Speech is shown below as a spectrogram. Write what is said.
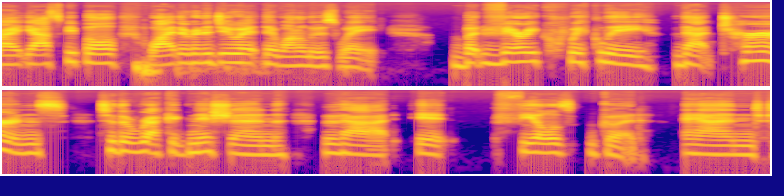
right? You ask people why they're going to do it, they want to lose weight. But very quickly, that turns to the recognition that it feels good and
